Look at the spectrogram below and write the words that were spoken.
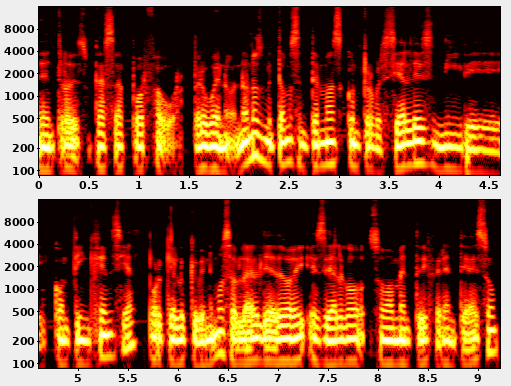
dentro de su casa, por favor. Pero bueno, no nos metamos en temas controversiales ni de contingencias, porque lo que venimos a hablar el día de hoy es de algo sumamente diferente a eso.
